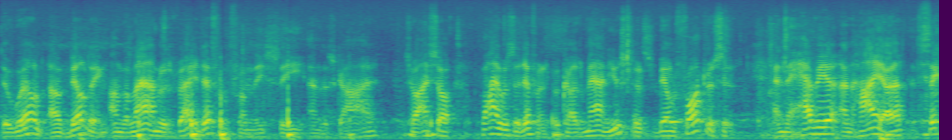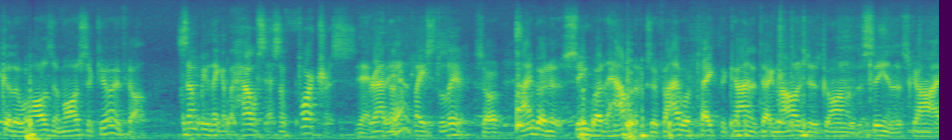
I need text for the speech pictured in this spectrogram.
The world of building on the land was very different from the sea and the sky. So I saw, why was the difference? Because man used to build fortresses, and the heavier and higher, the thicker the walls, the more secure he felt. Some people think of the house as a fortress yeah, rather than a place to live. So I'm going to see what happens if I will take the kind of technology that's gone on the sea and the sky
